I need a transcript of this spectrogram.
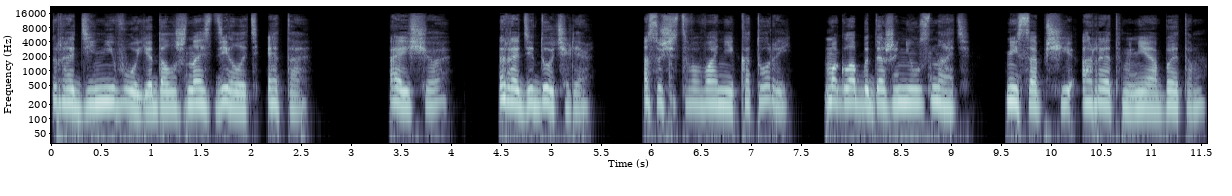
Ради него я должна сделать это. А еще ради дочери, о существовании которой могла бы даже не узнать, не сообщи Арет мне об этом.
